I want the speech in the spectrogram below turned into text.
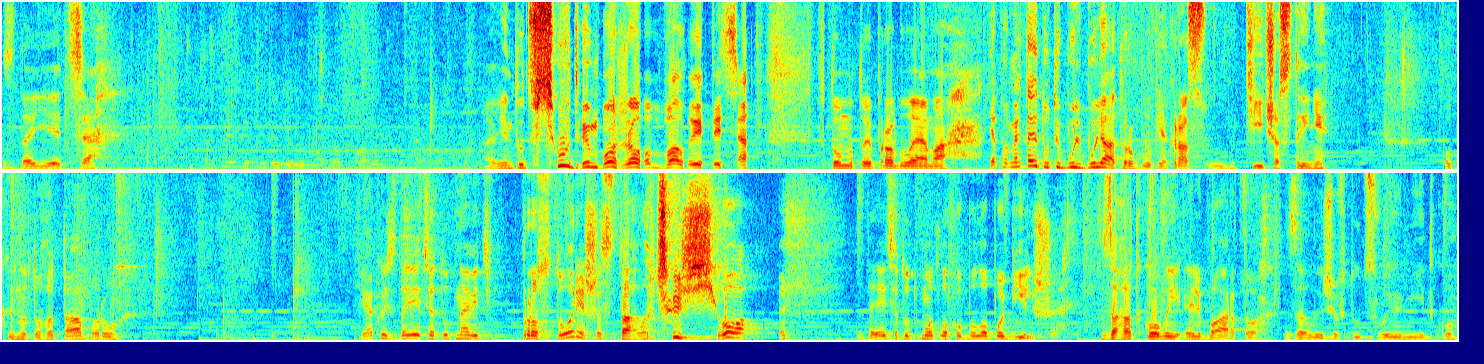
Здається. А він тут всюди може обвалитися. В тому то й проблема. Я пам'ятаю, тут і бульбулятор був якраз у тій частині покинутого табору. Якось здається, тут навіть просторіше стало, чи що? Здається, тут мотлоху було побільше. Загадковий Ельбарто залишив тут свою мітку.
